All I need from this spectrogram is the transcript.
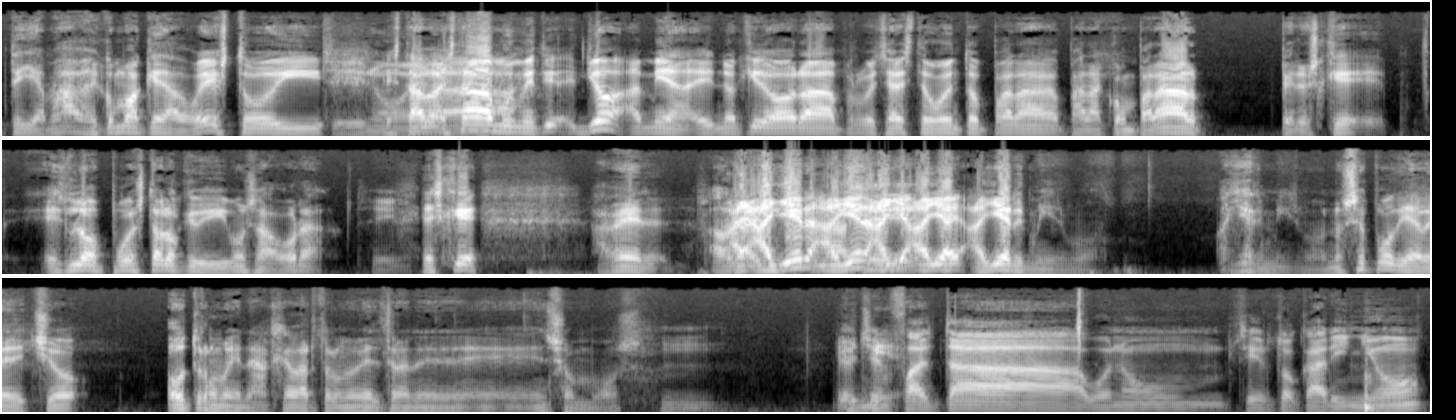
te llamaba, ¿y cómo ha quedado esto? Y Sí, no, estaba, era- estaba muy metido. Yo, ah, mira, eh, no quiero ahora aprovechar este momento para, para comparar, pero es que es lo opuesto a lo que vivimos ahora. Sí. Es que, a ver, Ahora ayer, ayer, serie- ayer, ayer, ayer mismo, ayer mismo, no se podía haber hecho otro homenaje a Bartolomé Beltrán en, en Somos. Mm. Yo eché en falta, bueno, un cierto cariño.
